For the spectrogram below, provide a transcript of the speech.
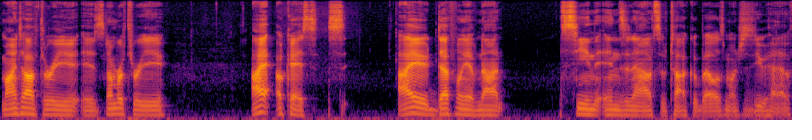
my top three is number three. I okay. S- s- I definitely have not seen the ins and outs of Taco Bell as much as you have,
